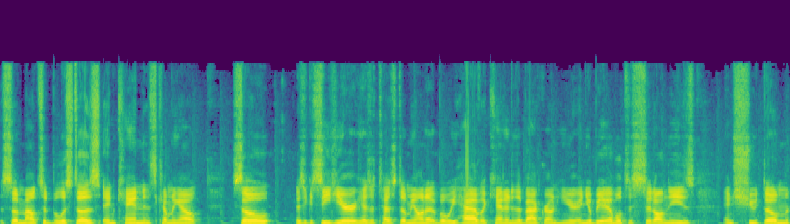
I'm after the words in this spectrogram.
some mounted ballistas and cannons coming out. So as you can see here, he has a test dummy on it, but we have a cannon in the background here, and you'll be able to sit on these and shoot them.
